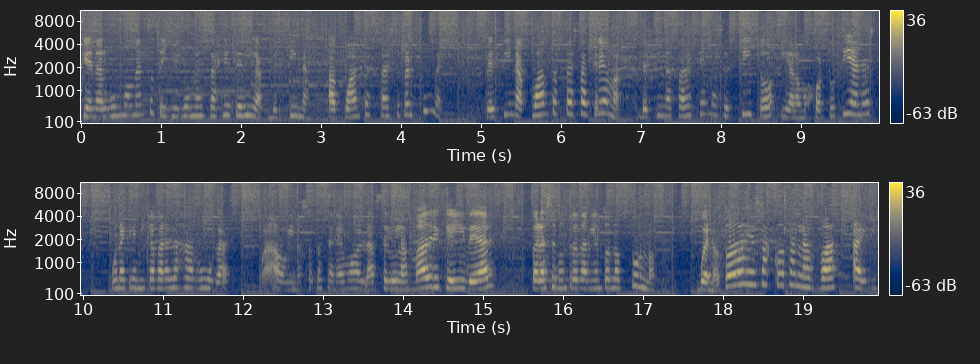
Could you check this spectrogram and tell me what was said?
que en algún momento te llegue un mensaje y te diga, vecina, ¿a cuánto está ese perfume? Vecina, ¿cuánto está esa crema? Vecina, ¿sabes qué necesito? Y a lo mejor tú tienes una cremita para las arrugas. Wow, y nosotros tenemos las células madre que es ideal para hacer un tratamiento nocturno. Bueno, todas esas cosas las vas a ir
